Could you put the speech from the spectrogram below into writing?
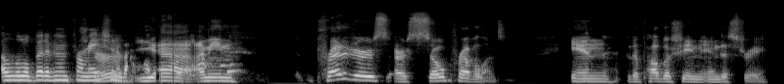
a little bit of information sure. about yeah i mean predators are so prevalent in the publishing industry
